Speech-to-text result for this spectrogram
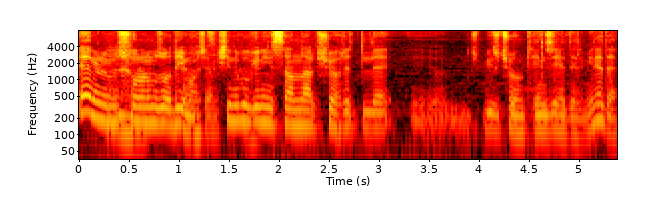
en önemli önemli. sorunumuz o değil mi evet. hocam? Şimdi bugün evet. insanlar şöhretle e, birçoğunu tenzih edelim yine de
